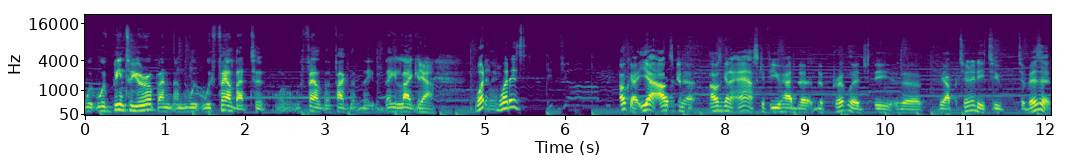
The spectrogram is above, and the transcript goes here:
We, we've been to Europe and, and we, we felt that too. We, we felt the fact that they, they like it. Yeah. What what is Okay, yeah, I was gonna I was gonna ask if you had the, the privilege, the, the the opportunity to to visit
